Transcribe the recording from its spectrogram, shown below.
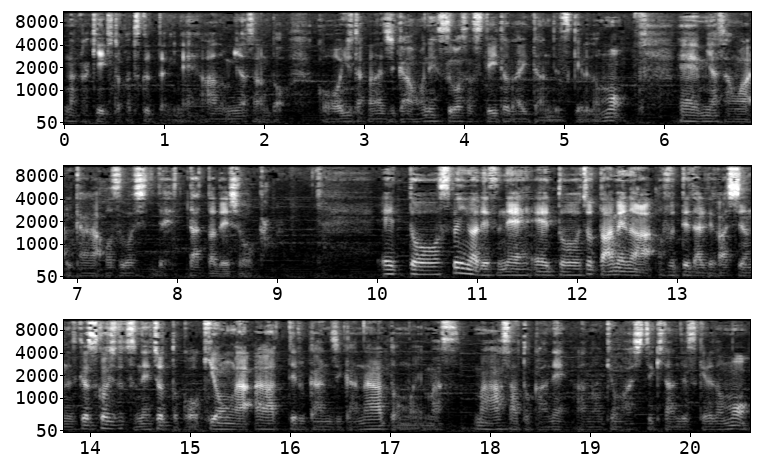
なんかケーキとか作ったりね、あの、皆さんと、こう、豊かな時間をね、過ごさせていただいたんですけれども、えー皆さんはいかがお過ごしで、だったでしょうかえっと、スペインはですね、えっと、ちょっと雨が降ってたりとかしてたんですけど、少しずつね、ちょっとこう、気温が上がってる感じかなと思います。まあ、朝とかね、あの、今日も走ってきたんですけれども、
